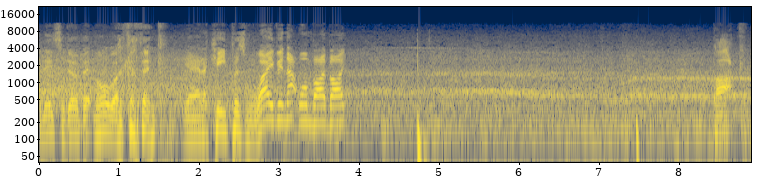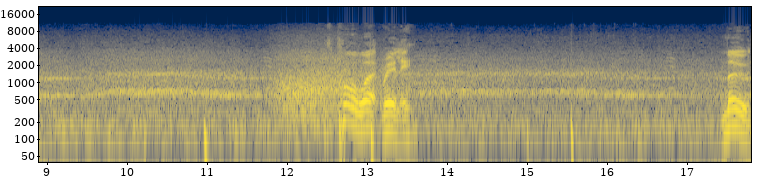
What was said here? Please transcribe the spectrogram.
he needs to do a bit more work, I think. Yeah, the keeper's waving that one bye-bye. Park. It's poor work, really. Moon.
